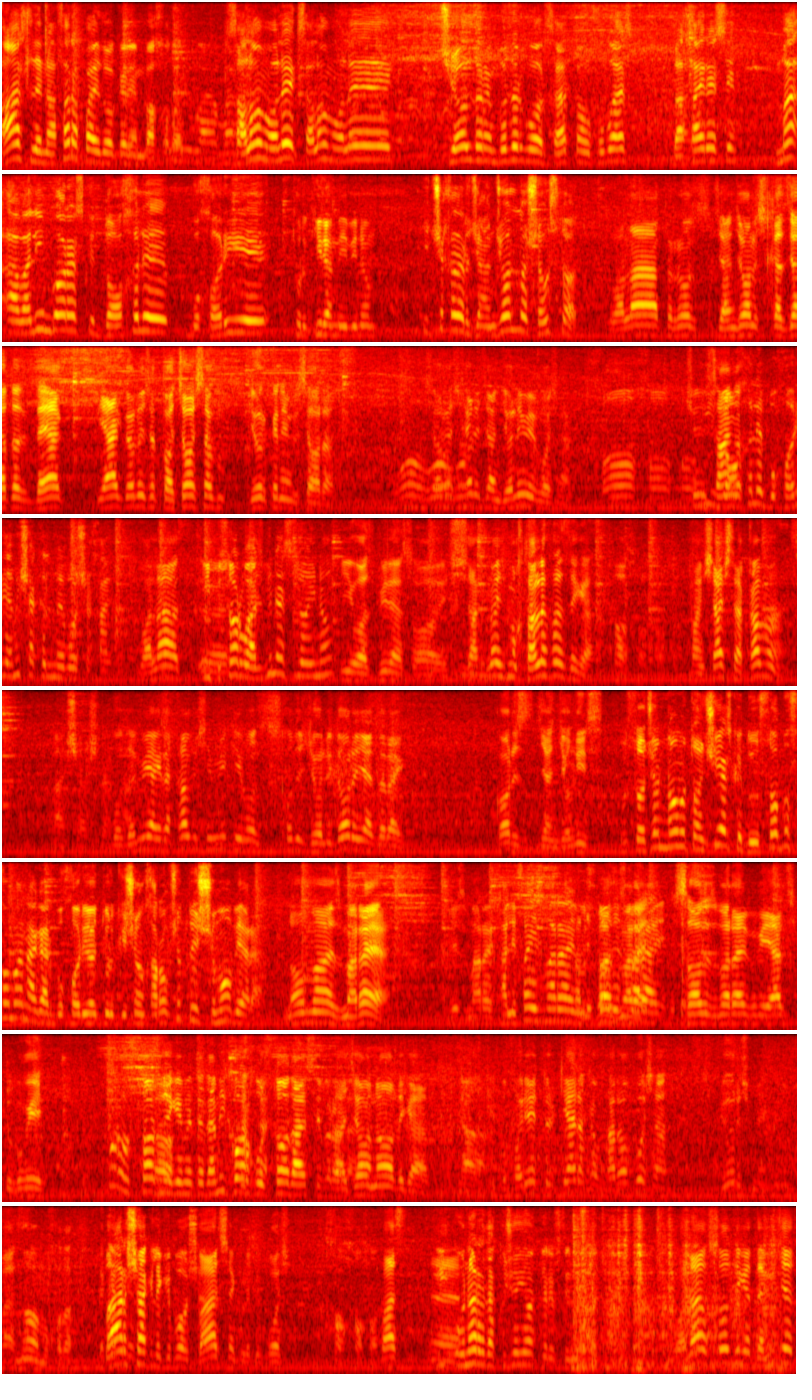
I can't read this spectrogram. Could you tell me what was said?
اصل نفر رو پیدا کردیم به خدا. سلام علیک سلام علیک. چیال داریم بزرگوار صحتتان خوب است؟ بخیر هستیم من اولین بار است که داخل بخاری ترکی را می‌بینم. این چقدر جنجال داشته استاد؟ والا پر روز جنجالش قضیات است. یک یک دانش تا چهارش هم جور کنیم بسیار است. خیلی جنجالی می باشن چون چون سنگ داخل بخاری همین شکل می باشه خیر والا این بسیار وزبین است یا اینا؟ این وزبین است. شکلش مختلف است دیگه. پنج شش رقم است. پنج شش رقم. بودمی یک رقمش می که باز خود جالی داره یک ذره. کارش جنجالی است. استاد جان نامتان چی است که دوستا بفهمن اگر بخاری های ترکیشان خراب شد به شما بیارن نام از مره ازمرای خلیفه ازمرای خلیفه استاد از مره استاد از مره بگی هر چی که بگی برو استاد. میگه متدمی کار خود استاد هستی برادر. جا نه دیگه. این بخاری ترکیه رقم خراب باشه جورش می‌کنیم بس. نام خدا. بر شکلی که باشه. بر شکلی که باشه. خواه خواه خواه پس این هنر رو در کجا یاد گرفتین استاد والا استاد دیگه دمیجه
